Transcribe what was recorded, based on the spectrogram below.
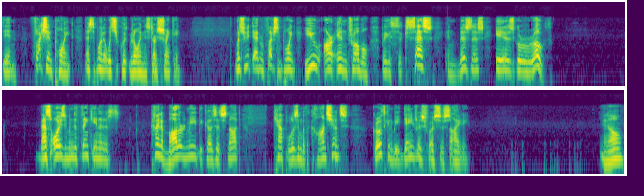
the inflection point. That's the point at which you quit growing and start shrinking. Once you hit that inflection point, you are in trouble because success in business is growth. That's always been the thinking, and it's kind of bothered me because it's not capitalism with a conscience. Growth can be dangerous for society. You know,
